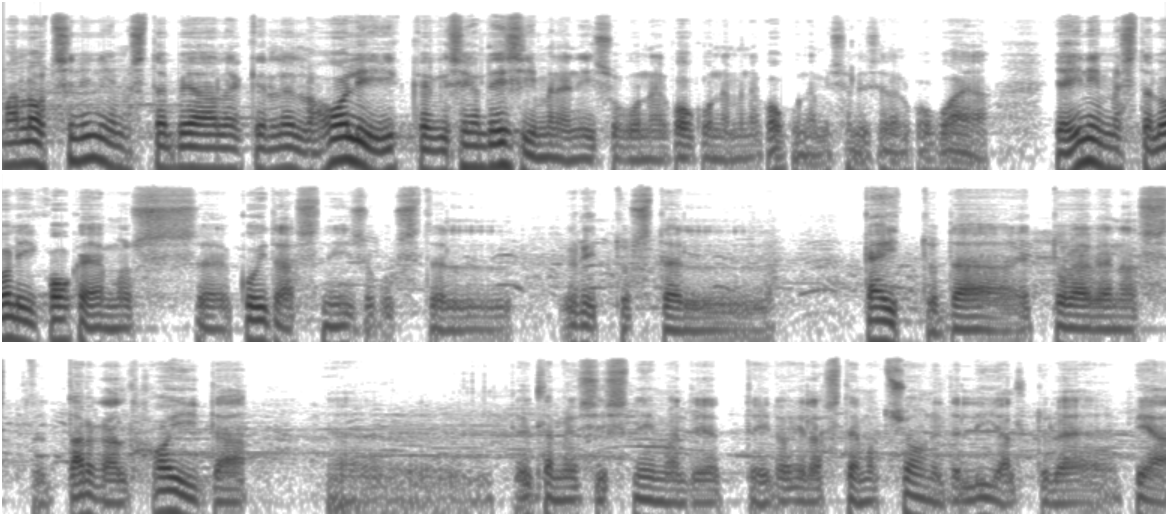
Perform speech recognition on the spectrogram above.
ma lootsin inimeste peale, kellel oli ikkagi, see ei olnud esimene niisugune kogunemine, kogunemisi oli sellel kogu aja ja inimestel oli kogemus, kuidas niisugustel üritustel käituda, et tuleb ennast targalt hoida ütleme siis niimoodi, et ei tohi lasta emotsioonidel liialt üle pea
